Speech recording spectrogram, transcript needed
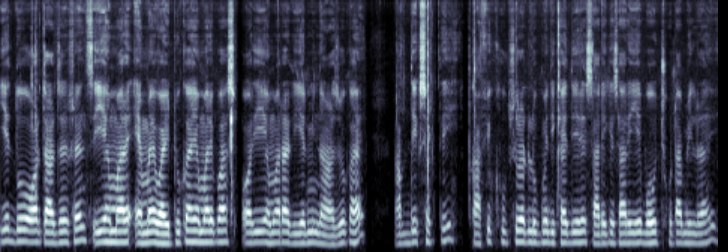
ये दो और चार्जर फ्रेंड्स, ये हमारे एम आई वाई टू का है हमारे पास और ये हमारा रियल मी नार्जो का है। आप देख सकते हैं, काफ़ी खूबसूरत लुक में दिखाई दे रहे हैं, सारे के सारे ये बहुत छोटा मिल रहा है।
